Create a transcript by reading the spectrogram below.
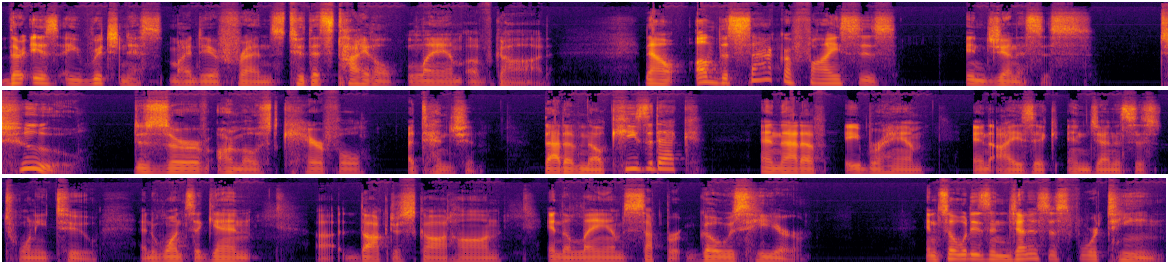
There is a richness, my dear friends, to this title, Lamb of God. Now, of the sacrifices in Genesis, two deserve our most careful attention that of Melchizedek and that of Abraham and Isaac in Genesis 22. And once again, uh, Dr. Scott Hahn in the Lamb's Supper goes here. And so it is in Genesis 14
